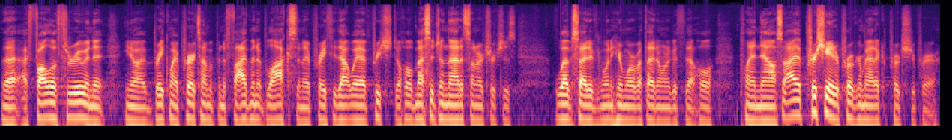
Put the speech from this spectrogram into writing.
that I follow through, and it, you know, I break my prayer time up into five minute blocks, and I pray through that way. I've preached a whole message on that. It's on our church's website if you want to hear more about that. I don't want to go through that whole plan now. So I appreciate a programmatic approach to prayer.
